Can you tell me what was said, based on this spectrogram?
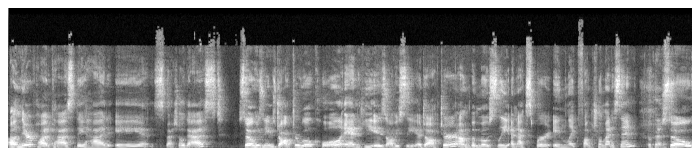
On their podcast they had a special guest so his name's dr will cole and he is obviously a doctor um, but mostly an expert in like functional medicine. Okay. So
